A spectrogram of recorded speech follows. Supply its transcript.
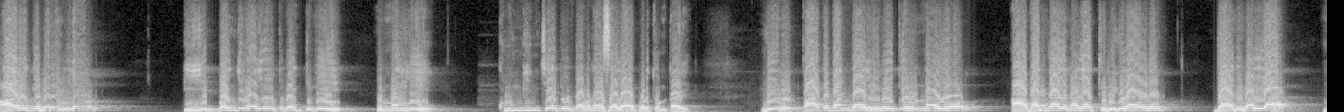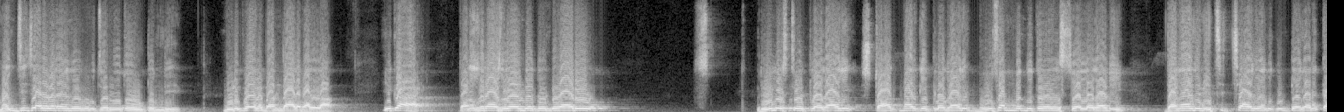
ఆరోగ్యపరంలో ఈ ఇబ్బందులు అనేటువంటివి మిమ్మల్ని కృంగించేటువంటి అవకాశాలు ఏర్పడుతుంటాయి. మీరు పాత బంధాలు ఏవైతే ఉన్నాయో ఆ బంధాలు మళ్ళా తిరిగి రావడం దానివల్ల మంచి జరగడం జరుగుతూ ఉంటుంది విడిపోయిన బంధాల వల్ల. ఇక ధనుసు రాశిలో ఉన్నటువంటి వారు రియల్ ఎస్టేట్లో కానీ స్టాక్ మార్కెట్లో కానీ భూ సంబంధిత వ్యవస్థల్లో కానీ ధనాన్ని వెచ్చించాలి అనుకుంటే కనుక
